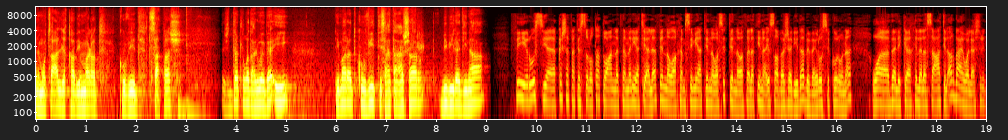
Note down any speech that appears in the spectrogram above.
المتعلقة بمرض كوفيد 19 تجديدات الوضع الوبائي لمرض كوفيد 19 ببلادنا في روسيا كشفت السلطات عن 8536 إصابة جديدة بفيروس كورونا وذلك خلال الساعات الأربع والعشرين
